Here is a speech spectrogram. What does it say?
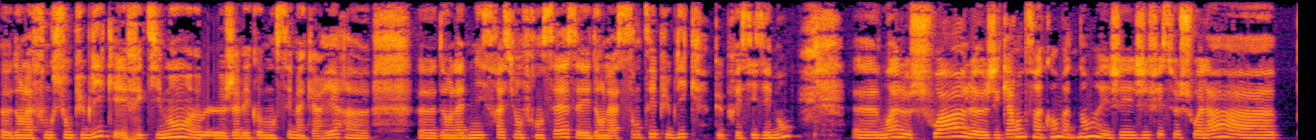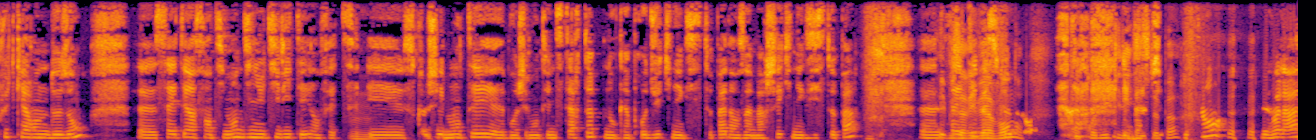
dans la fonction publique. Et mhm. effectivement, j'avais commencé ma carrière dans l'administration française et dans la santé publique, plus précisément. moi, le choix, j'ai 45 ans maintenant, et j'ai, j'ai fait ce choix-là à plus de 42 ans. ça a été un sentiment d'inutilité en fait. Hmm. Et ce que j'ai monté, moi j'ai monté une start-up, donc un produit qui n'existe pas dans un marché qui n'existe pas. Euh, et vous arrivez à vendre un produit qui eh ben, n'existe pas Voilà,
